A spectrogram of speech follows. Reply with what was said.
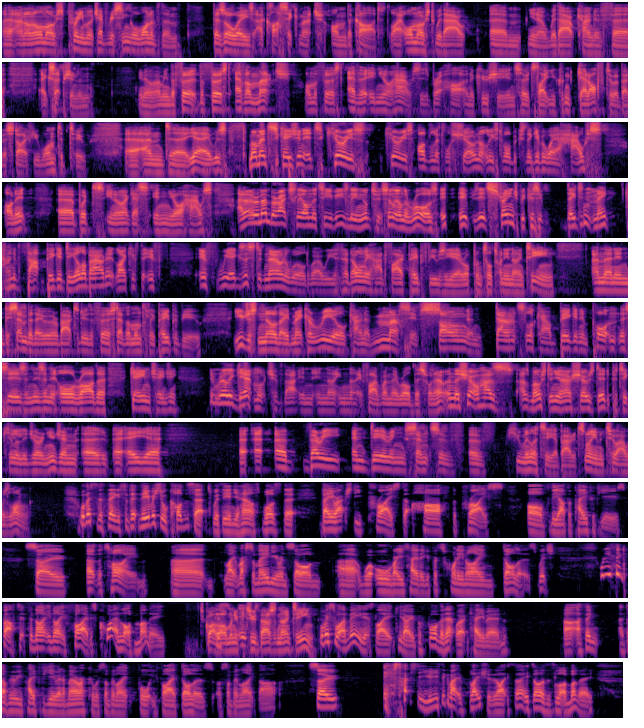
uh, and on almost pretty much every single one of them, there's always a classic match on the card, like almost without, um, you know, without kind of uh, exception. And you know, I mean, the first the first ever match on the first ever in your house is Bret Hart and Hakushi, and so it's like you couldn't get off to a better start if you wanted to. Uh, and uh, yeah, it was momentous occasion. It's a curious curious, odd little show, not least of all because they give away a house on it. Uh, but you know, I guess in your house. And I remember actually on the TVs leading up to it, certainly on the Raws, it, it it's strange because it, they didn't make kind of that big a deal about it. Like if the, if if we existed now in a world where we had only had five pay per views a year up until 2019, and then in December they were about to do the first ever monthly pay per view, you just know they'd make a real kind of massive song and dance, look how big and important this is, and isn't it all rather game changing? Didn't really get much of that in, in 1995 when they rolled this one out, and the show has, as most in your house shows did, particularly during New Gen, uh, a, uh, a, a, a very endearing sense of of humility about it. It's not even two hours long. Well, this is the thing. So the, the original concept with the In Your House was that they were actually priced at half the price of the other pay per views. So at the time, uh, like WrestleMania and so on, uh, were all retailing for twenty nine dollars, which when you think about it, for nineteen ninety five, it's quite a lot of money. It's quite a lot of money for 2019. Well, this is what I mean. It's like you know, before the network came in, uh, I think a WWE pay per view in America was something like forty five dollars or something like that. So it's actually when you think about inflation, like thirty dollars is a lot of money.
